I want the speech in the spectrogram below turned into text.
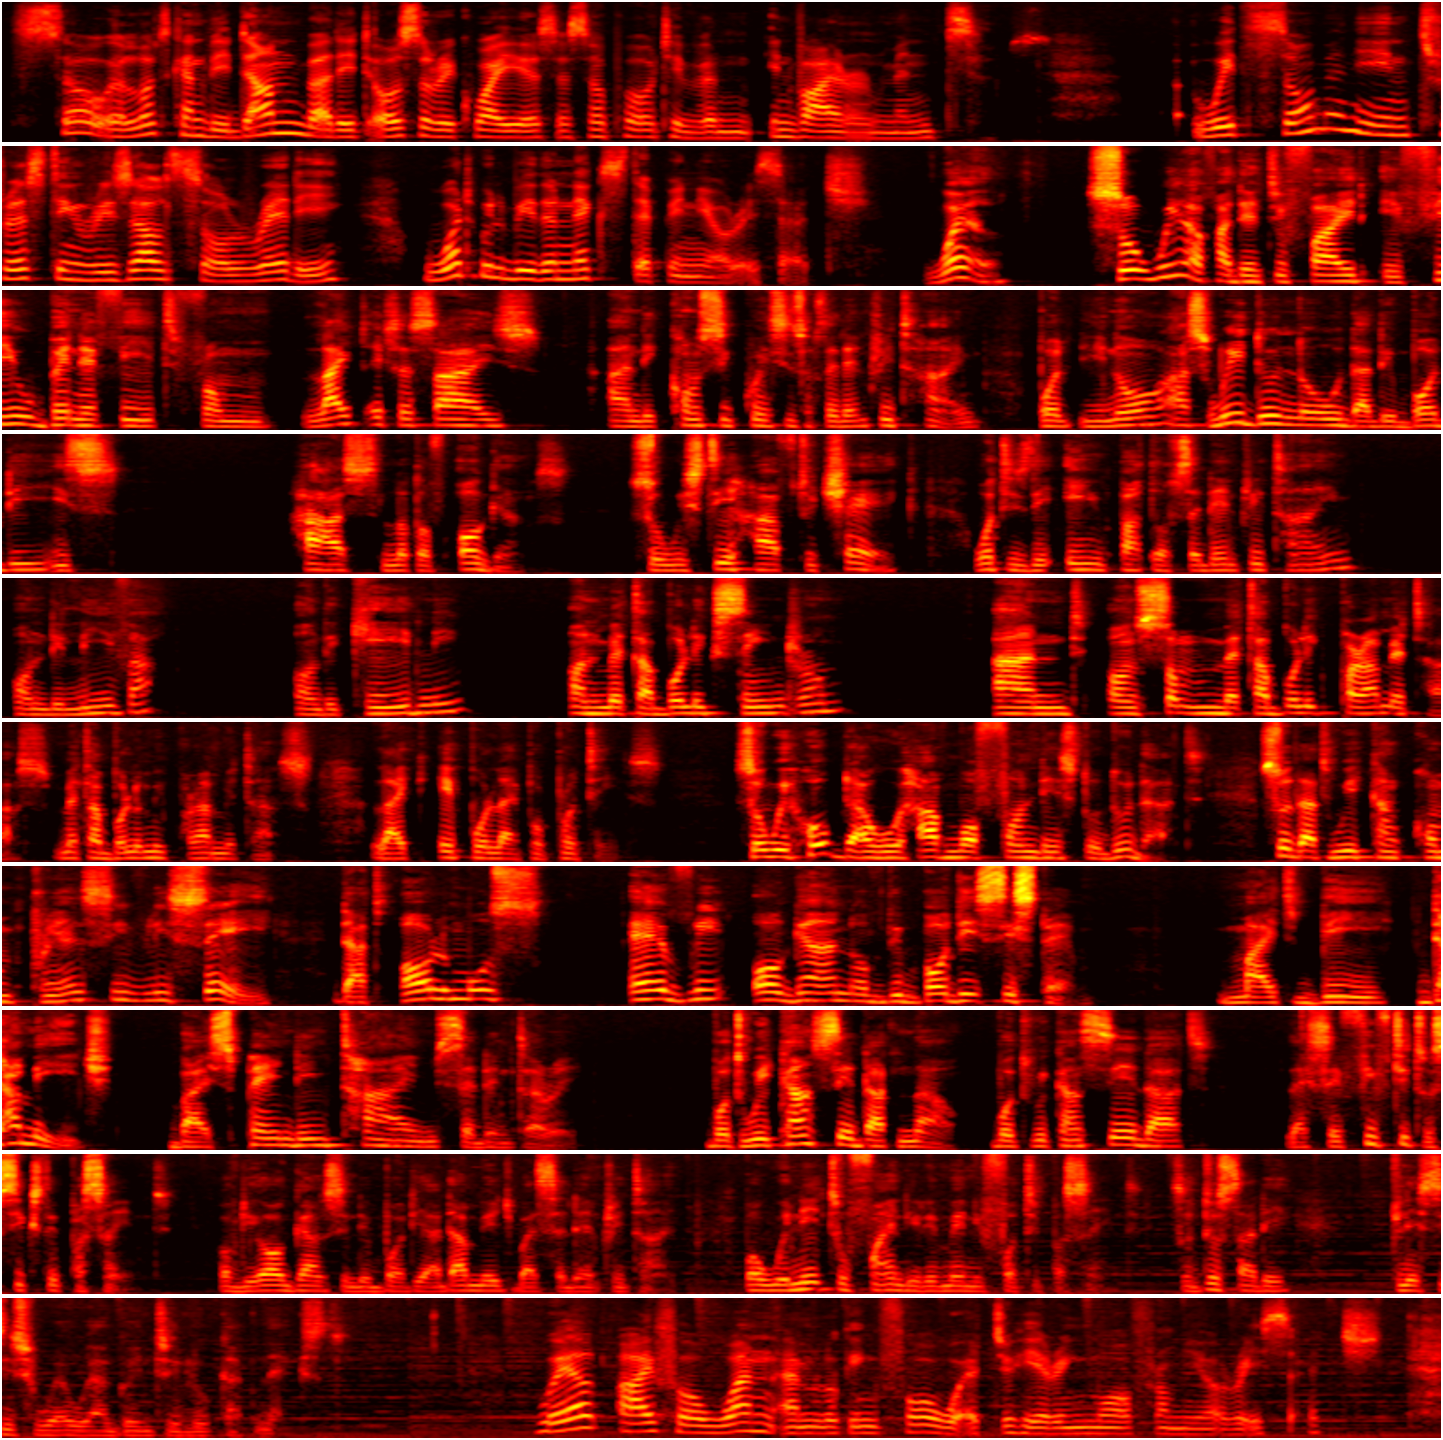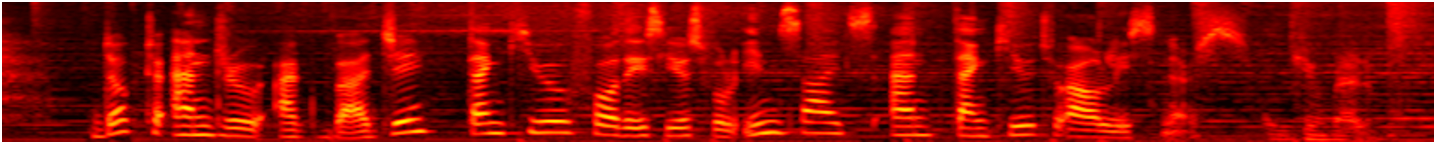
So, a lot can be done, but it also requires a supportive en- environment. With so many interesting results already, what will be the next step in your research? Well, so we have identified a few benefits from light exercise and the consequences of sedentary time. But you know, as we do know that the body is has a lot of organs, so we still have to check what is the impact of sedentary time on the liver, on the kidney, on metabolic syndrome, and on some metabolic parameters, metabolomic parameters like apolipoproteins. So we hope that we'll have more fundings to do that so that we can comprehensively say that almost every organ of the body system might be damaged by spending time sedentary. But we can't say that now, but we can say that, let's say 50 to 60% of the organs in the body are damaged by sedentary time. But we need to find the remaining 40%. So those are the places where we are going to look at next. Well, I, for one, am looking forward to hearing more from your research. Dr. Andrew Agbaje, thank you for these useful insights and thank you to our listeners. Thank you much.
